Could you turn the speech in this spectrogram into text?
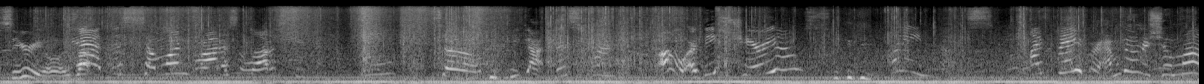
cereal. Is Yeah, that this someone brought us a lot of cereal. So we got this one. Oh, are these Cheerios? Honey nuts. My favorite. I'm going to show mom.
